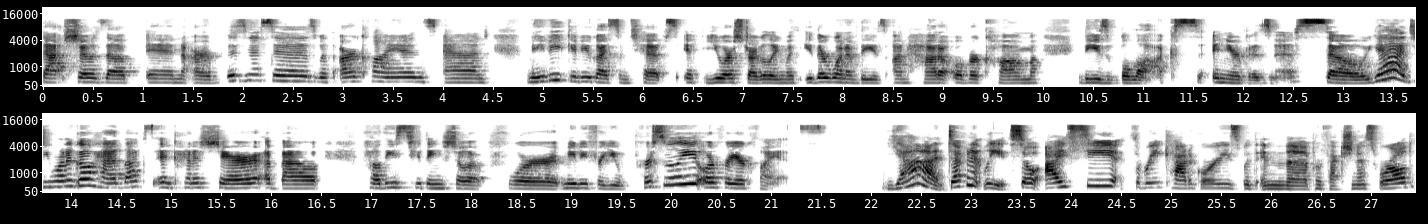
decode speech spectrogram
that shows up in our businesses with our clients and maybe give you guys some tips if you are struggling with either one of these on how to overcome these blocks in your business. So, yeah, do you want to go ahead, Lex, and kind of share about how these two things show up for maybe for you personally or for your clients? Yeah, definitely. So I see three categories within the perfectionist world.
